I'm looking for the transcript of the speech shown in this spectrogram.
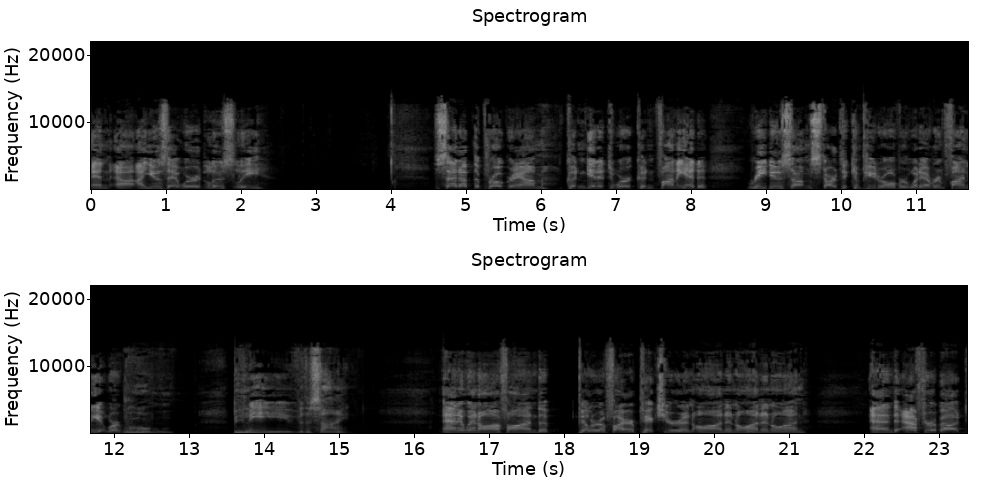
and uh, I use that word loosely. Set up the program, couldn't get it to work, couldn't finally had to redo something, start the computer over, whatever, and finally it worked. Boom. Believe the sign. And it went off on the pillar of fire picture and on and on and on. And after about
